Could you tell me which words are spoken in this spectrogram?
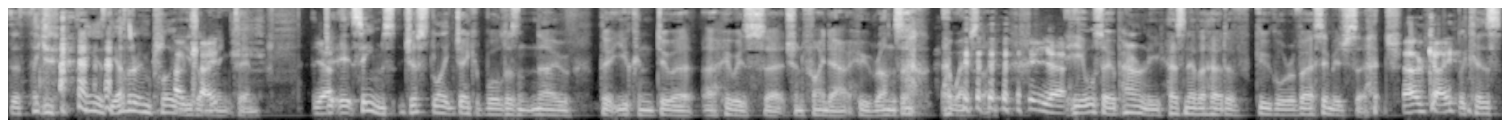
The thing, thing is, the other employees Okay. on LinkedIn, Yeah. it seems just like Jacob Wohl doesn't know that you can do a, a who is search and find out who runs a, a website. yeah. He also apparently has never heard of Google reverse image search. Okay. Because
